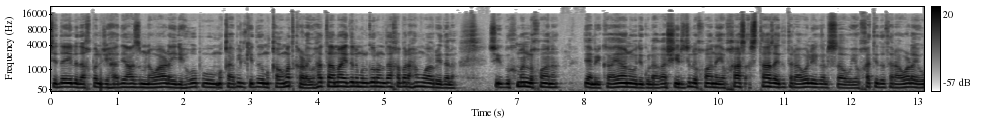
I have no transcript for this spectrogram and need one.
چې دی له د خپل جهادي عزم نه واړی د هغو په مقابل کې د مقاومت کړی و حتی ما یې د له ملګرو نه دا خبره هم واورېدله چې دښمن له خوا نه د امریکایانو د ګل اغا شیرجي له خوا نه یو خاص استازی ده ته راولېږل سو یو خط یې ده ته راوړی و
